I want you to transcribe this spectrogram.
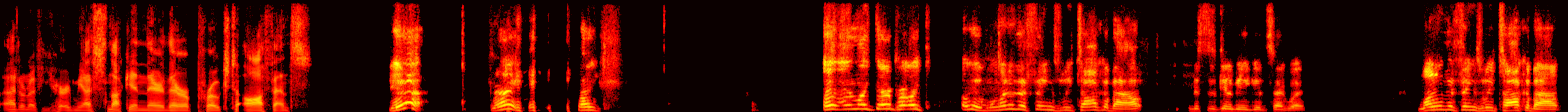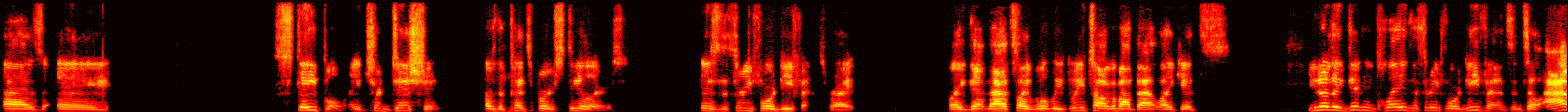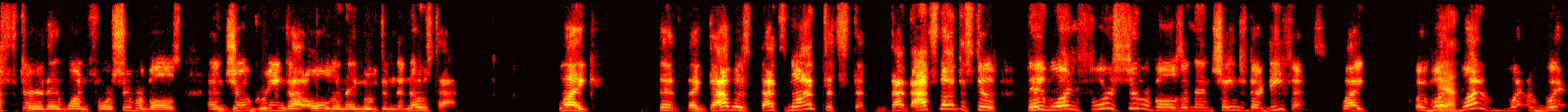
I don't know if you heard me. I snuck in there their approach to offense. Yeah, right. like, and, and like they're like okay. One of the things we talk about. This is going to be a good segue. One of the things we talk about as a staple, a tradition of the mm-hmm. Pittsburgh Steelers is the three four defense, right? Like that. That's like what we we talk about that like it's you know, they didn't play the 3 4 defense until after they won four Super Bowls and Joe Greene got old and they moved him to nose tackle. Like, that, like that was that's not the that that's not the still they won four Super Bowls and then changed their defense. Like, like what, yeah. what what what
